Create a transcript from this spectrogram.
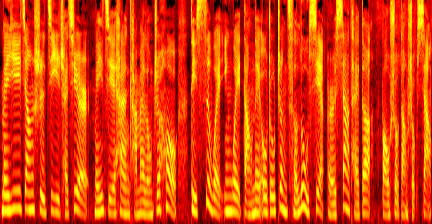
梅伊将是继柴契尔、梅杰和卡麦隆之后第四位因为党内欧洲政策路线而下台的保守党首相。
